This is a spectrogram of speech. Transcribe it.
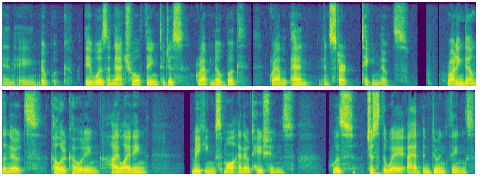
in a notebook. It was a natural thing to just grab a notebook, grab a pen, and start taking notes. Writing down the notes, color coding, highlighting, making small annotations was just the way I had been doing things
